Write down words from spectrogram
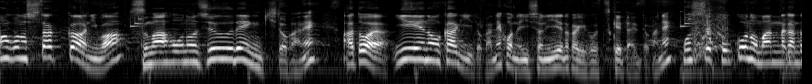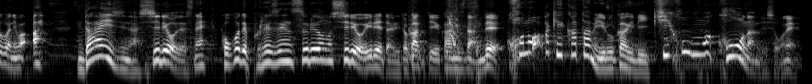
この下側にはスマホの充電器とかねあとは家の鍵とかねこの一緒に家の鍵をつけたりとかね。そしてここの真ん中のとこにはあ大事な資料ですね。ここでプレゼンする用の資料を入れたりとかっていう感じなんでこの開け方見る限り基本はこうなんでしょうね。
